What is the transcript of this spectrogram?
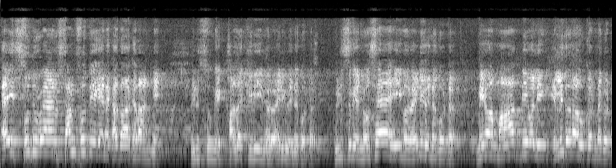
ඇයි සුදු වෑන් සංස්කෘතිය ගැන කතා කරන්නේ? මිනිස්සුන්ගේ කලකිරීම වැඩි වෙනකොට මිනිස්සුගේ නොසෑහීම වැඩි වෙනකොට මේවා මාධ්‍ය වලින් එළිදරව් කරනකොට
